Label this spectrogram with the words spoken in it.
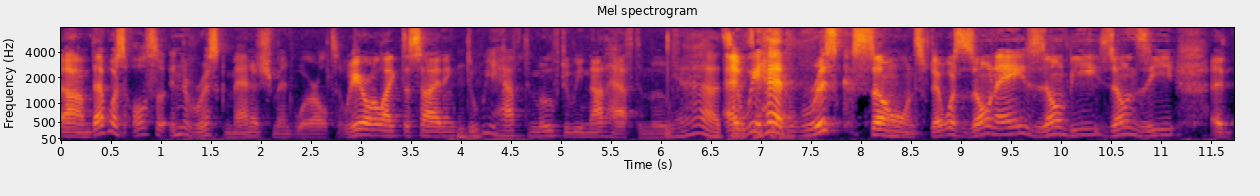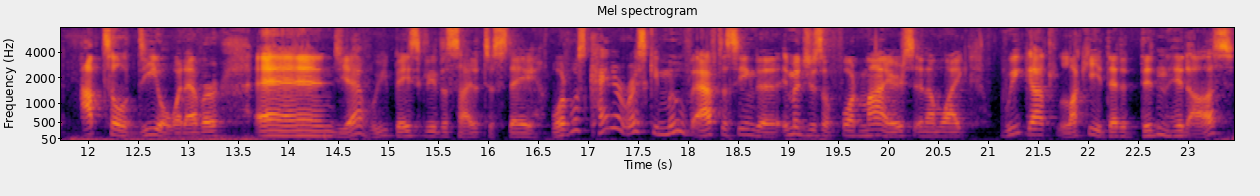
um, that was also in the risk management world. We were like deciding: do we have to move? Do we not have to move? Yeah, it's- and it's we had risk zones. There was Zone A, Zone B, Zone Z, uh, up till D or whatever. And yeah, we basically decided to stay. What was kind of a risky move after seeing the images of Fort Myers, and I'm like, we got lucky that it didn't hit us,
